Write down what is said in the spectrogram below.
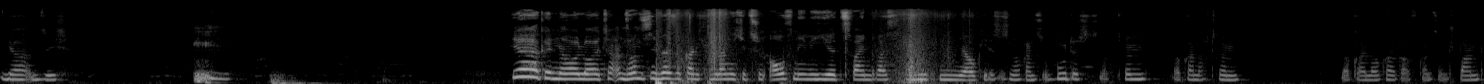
Ja, an sich. Ja, genau, Leute. Ansonsten, ich weiß auch gar nicht, wie lange ich jetzt schon aufnehme. Hier 32 Minuten. Ja, okay, das ist noch ganz so gut. Das ist noch drin. Locker noch drin. Locker, locker, auf ganz entspannt.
